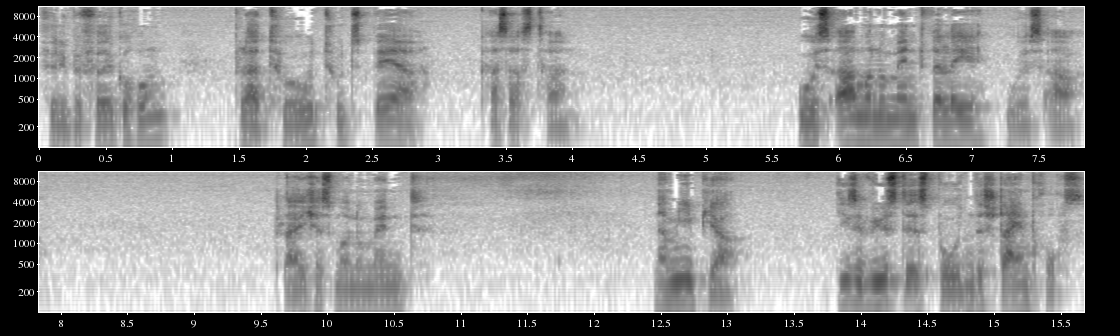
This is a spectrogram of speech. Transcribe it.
Für die Bevölkerung Plateau Tutsber, Kasachstan. USA Monument Valley, USA. Gleiches Monument. Namibia. Diese Wüste ist Boden des Steinbruchs.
